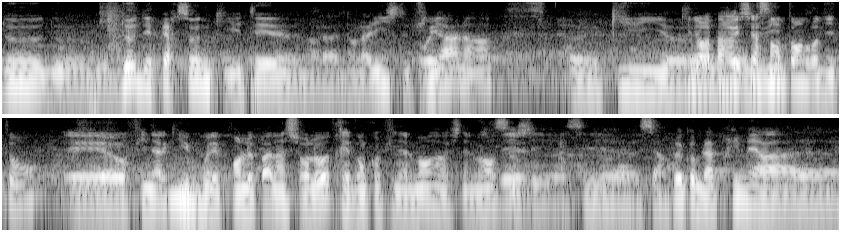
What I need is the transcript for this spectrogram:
deux, deux- deux des personnes qui étaient euh, dans la, dans la liste finale, hein, euh, qui, euh, qui n'auraient pas réussi à s'entendre, dit-on, et euh, au final, qui Mm. voulaient prendre le pas l'un sur l'autre, et donc au finalement, finalement, C'est euh, un peu comme la primaire euh,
